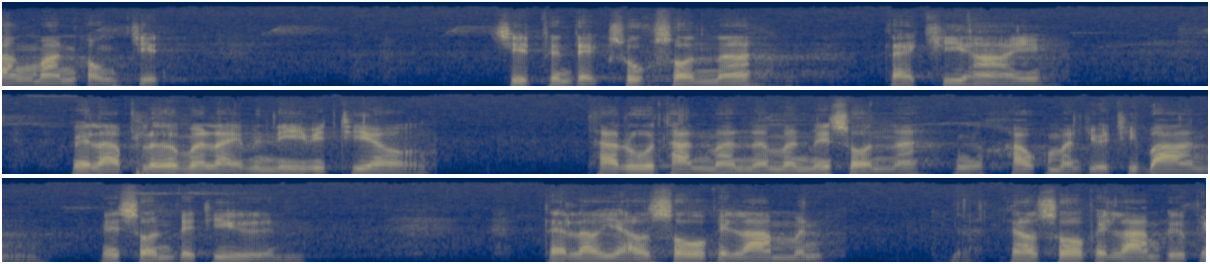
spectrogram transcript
ตั้งมั่นของจิต จิตเป็นเด็กซุกซนนะ แต่ขี้อาย เวลาเผลอเมื่อไหร่มันหนีไปเที่ยว ถ้ารู้ทันมันนะมันไม่สนนะมันก็เข้ามาอยู่ที่บ้าน ไม่สนไปที่อื่น แต่เราอย่าเอาโซ่ไปล่ามมันถ้าเอาโซ่ไปล่ามคือไป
